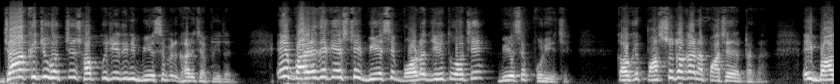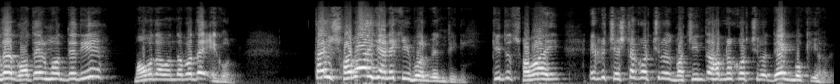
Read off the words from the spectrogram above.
যা কিছু হচ্ছে, সব কিছু তিনি বিএসএফ এর ঘাড়ে চাপিয়ে দেন। এ বাইরে থেকে এসছে, বিএসএফ বর্ডার যেহেতু আছে, বিএসএফ পড়িয়েছে। কাউকে পাঁচশো টাকা না পাঁচ হাজার টাকা। এই বাঁধা গতের মধ্যে দিয়ে মমতা বন্দ্যোপাধ্যায় এগোন। তাই সবাই জানে কি বলবেন তিনি। কিন্তু সবাই একটু চেষ্টা করছিল বা চিন্তা ভাবনা করছিল, দেখব কি হবে।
